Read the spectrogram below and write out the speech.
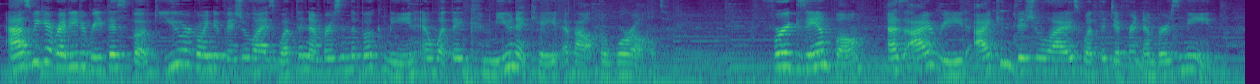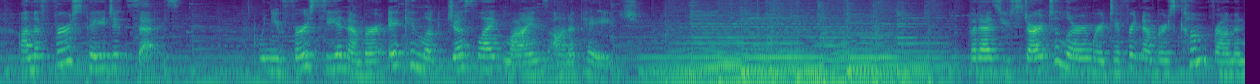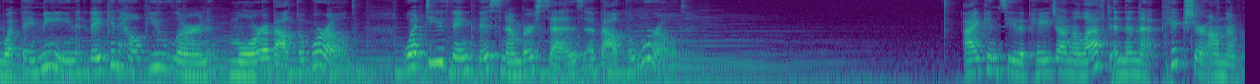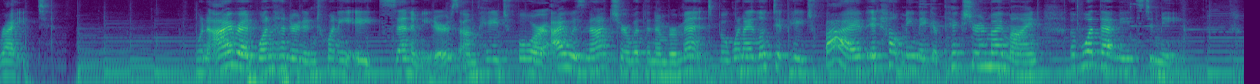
As we get ready to read this book, you are going to visualize what the numbers in the book mean and what they communicate about the world. For example, as I read, I can visualize what the different numbers mean. On the first page it says, when you first see a number, it can look just like lines on a page. But as you start to learn where different numbers come from and what they mean, they can help you learn more about the world. What do you think this number says about the world? I can see the page on the left and then that picture on the right. When I read 128 centimeters on page 4, I was not sure what the number meant, but when I looked at page 5, it helped me make a picture in my mind of what that means to me.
